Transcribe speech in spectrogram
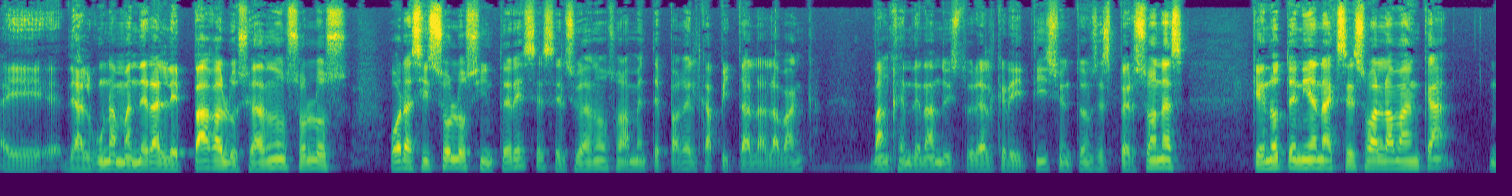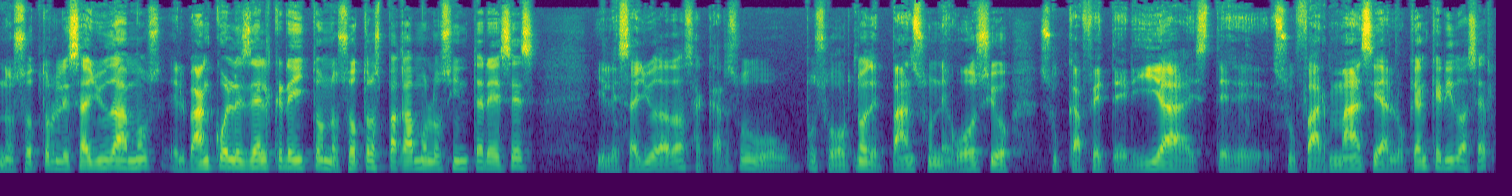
eh, de alguna manera le paga a los ciudadanos, son los, ahora sí son los intereses, el ciudadano solamente paga el capital a la banca, van generando historial crediticio, entonces personas que no tenían acceso a la banca, nosotros les ayudamos, el banco les da el crédito, nosotros pagamos los intereses y les ha ayudado a sacar su, pues, su horno de pan, su negocio, su cafetería, este, su farmacia, lo que han querido hacer.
